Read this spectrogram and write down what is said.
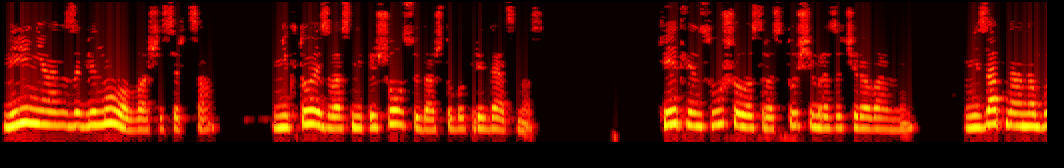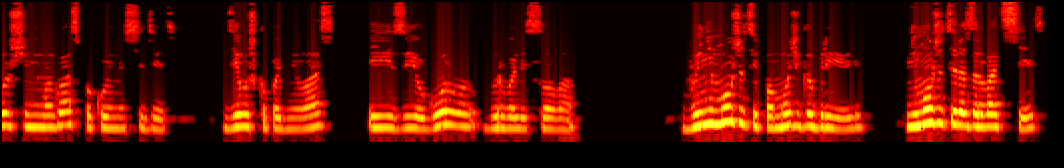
Мириниан заглянула в ваши сердца. Никто из вас не пришел сюда, чтобы предать нас. Кейтлин слушала с растущим разочарованием. Внезапно она больше не могла спокойно сидеть. Девушка поднялась, и из ее горла вырвались слова. «Вы не можете помочь Габриэлю, не можете разорвать сеть,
